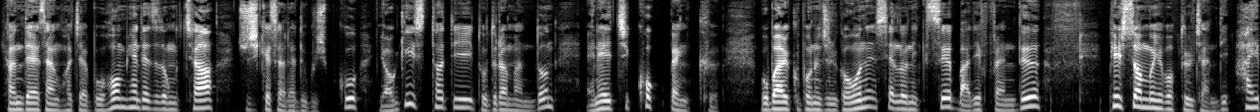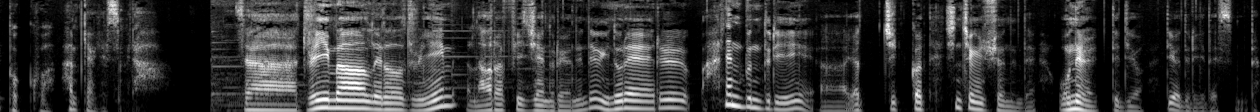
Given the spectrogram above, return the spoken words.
현대해상 화재보험, 현대자동차, 주식회사 레드99, 여기 스터디 도드라만돈, NH콕뱅크, 모바일 쿠폰은 즐거운 셀로닉스, 마디프렌드, 필수 업무 협업들 잔디 하이포크와 함께하겠습니다. 자, Dream a Little Dream, 라우라 피지의 노래였는데요. 이 노래를 많은 분들이 어, 여지껏 신청해 주셨는데 오늘 드디어 띄워드리게 됐습니다.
